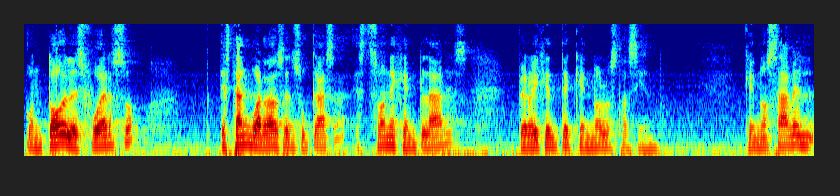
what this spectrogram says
con todo el esfuerzo, están guardados en su casa, son ejemplares, pero hay gente que no lo está haciendo, que no sabe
